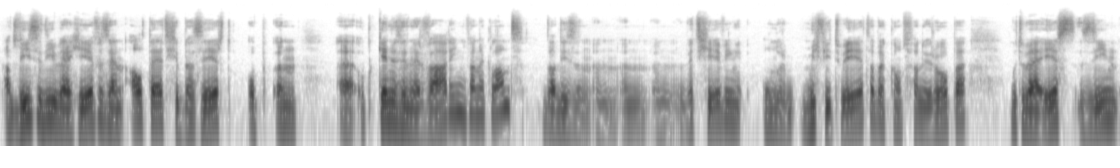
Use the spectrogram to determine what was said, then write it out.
adviezen die wij geven zijn altijd gebaseerd op, een, uh, op kennis en ervaring van een klant. Dat is een, een, een, een wetgeving onder MIFID 2 dat, dat komt van Europa. Moeten wij eerst zien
